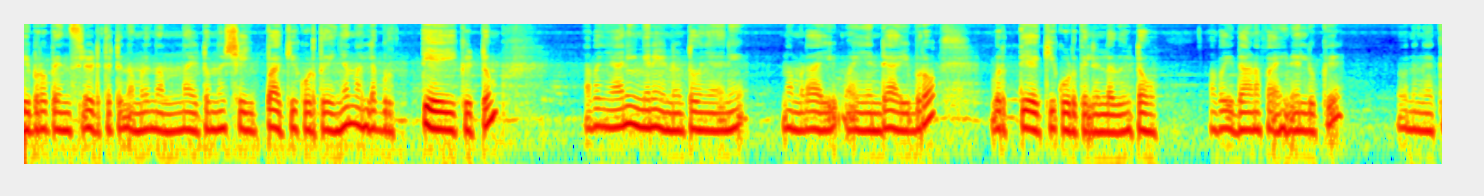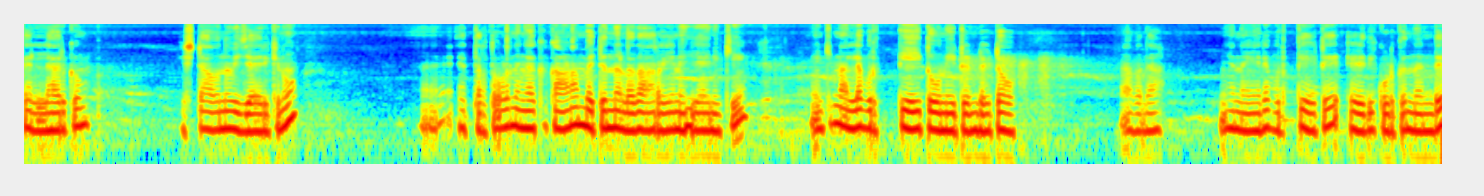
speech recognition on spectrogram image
ഐബ്രോ പെൻസിൽ എടുത്തിട്ട് നമ്മൾ നന്നായിട്ടൊന്ന് ഷെയ്പ്പാക്കി കൊടുത്തു കഴിഞ്ഞാൽ നല്ല വൃത്തിയായി കിട്ടും. അപ്പോൾ ഞാൻ ഇങ്ങനെയാണ് കേട്ടോ ഞാൻ നമ്മുടെ ഐ എന്റെ ഐബ്രോ വൃത്തിയാക്കി കൊടുക്കലുള്ളത് കേട്ടോ അപ്പോൾ ഇതാണ് ഫൈനൽ ലുക്ക് അപ്പോൾ നിങ്ങൾക്ക് എല്ലാവർക്കും ഇഷ്ടാവുമെന്ന് വിചാരിക്കുന്നു. എത്രത്തോളം നിങ്ങൾക്ക് കാണാൻ പറ്റും എന്നുള്ളത് അറിയണില്ല എനിക്ക്. എനിക്ക് നല്ല വൃത്തിയായി തോന്നിയിട്ടുണ്ട് കേട്ടോ. ദാ ഞാൻ നേരെ വൃത്തിയായിട്ട് എഴുതി കൊടുക്കുന്നുണ്ട്.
